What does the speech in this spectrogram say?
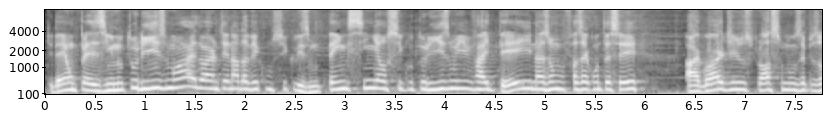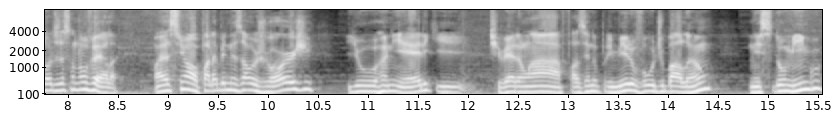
Que daí é um pezinho no turismo. Ah, Eduardo, não tem nada a ver com ciclismo. Tem sim, é o cicloturismo e vai ter e nós vamos fazer acontecer. Aguarde os próximos episódios dessa novela. Mas assim, ó, parabenizar o Jorge e o Ranieri que tiveram lá fazendo o primeiro voo de balão nesse domingo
